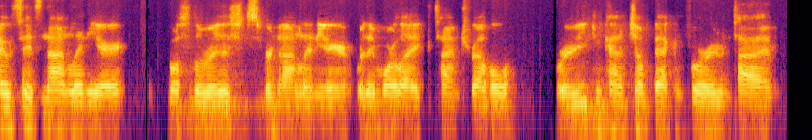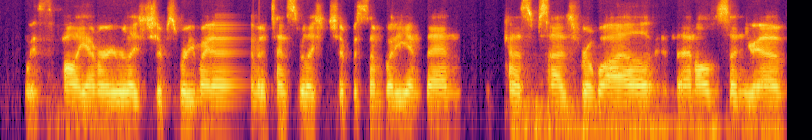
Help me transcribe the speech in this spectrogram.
I would say it's non-linear. Most of the relationships were non-linear, where they're more like time travel, where you can kind of jump back and forward in time. With polyamory relationships, where you might have an intense relationship with somebody and then kind of subsides for a while, and then all of a sudden you have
